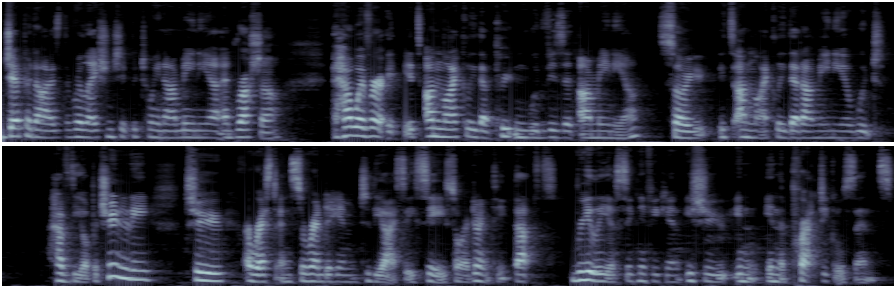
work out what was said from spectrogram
jeopardize the relationship between Armenia and Russia However, it's unlikely that Putin would visit Armenia. So it's unlikely that Armenia would have the opportunity to arrest and surrender him to the ICC. So I don't think that's really a significant issue in, in the practical sense.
